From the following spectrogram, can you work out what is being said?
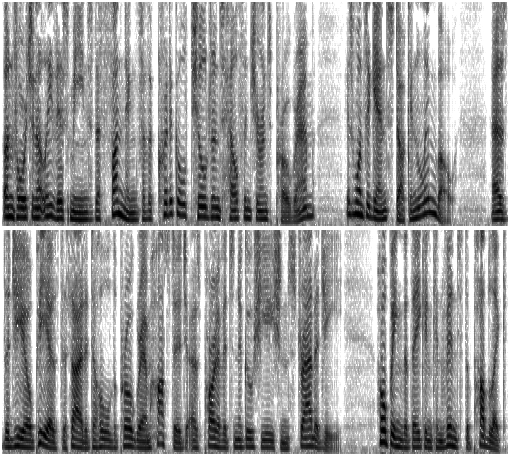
Unfortunately, this means that funding for the critical children's health insurance program is once again stuck in limbo, as the GOP has decided to hold the program hostage as part of its negotiation strategy, hoping that they can convince the public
